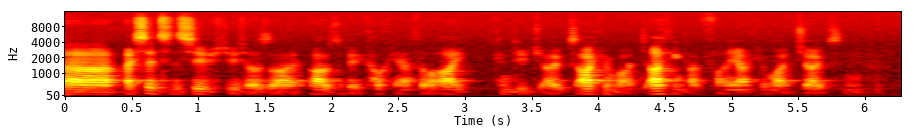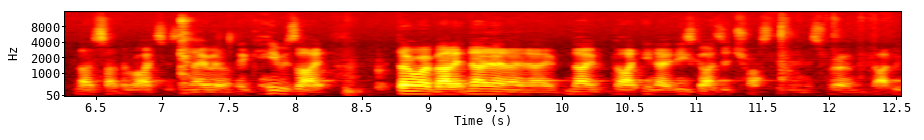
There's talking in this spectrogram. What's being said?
uh, I said to the super producer, I was like, I was a bit cocky. I thought I can do jokes. I can write. I think I'm funny. I can write jokes. And I like the writers, and they were. Like, he was like, "Don't worry about it. No, no, no, no, no. Like you know, these guys are trusted in this room. Like we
